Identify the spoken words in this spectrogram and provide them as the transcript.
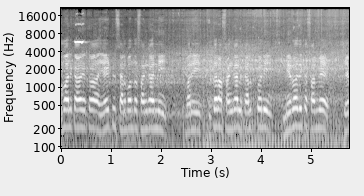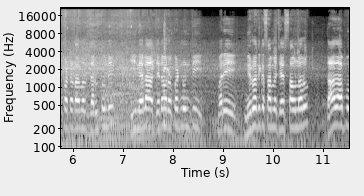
అమాలి కార్మిక ఏఐటీసీ అనుబంధ సంఘాన్ని మరి ఇతర సంఘాలను కలుపుకొని నిరోధిక సమ్మె చేపట్టడం అనేది జరుగుతుంది. ఈ నెల జనవరి ఒకటి నుండి మరి నిరోధిక సమ్మె చేస్తూ ఉన్నారు. దాదాపు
